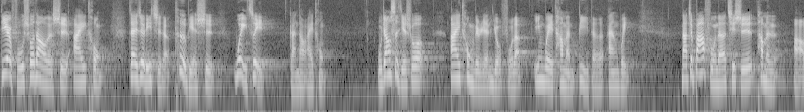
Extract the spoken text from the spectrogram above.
第二幅说到的是哀痛，在这里指的，特别是畏罪。感到哀痛。五章四节说：“哀痛的人有福了，因为他们必得安慰。”那这八福呢？其实他们啊，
